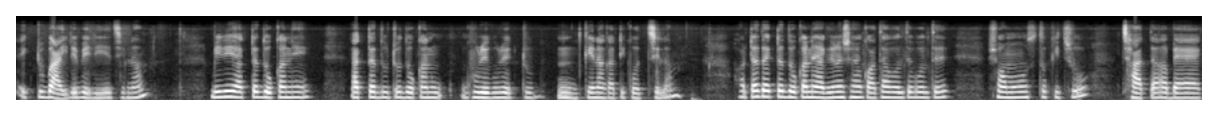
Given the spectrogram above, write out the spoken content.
একটু বাইরে বেরিয়েছিলাম। বেরিয়ে একটা দোকানে, একটা দুটো দোকান ঘুরে ঘুরে একটু কেনাকাটি করছিলাম। হঠাৎ একটা দোকানে একজনের সঙ্গে কথা বলতে বলতে সমস্ত কিছু, ছাতা, ব্যাগ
